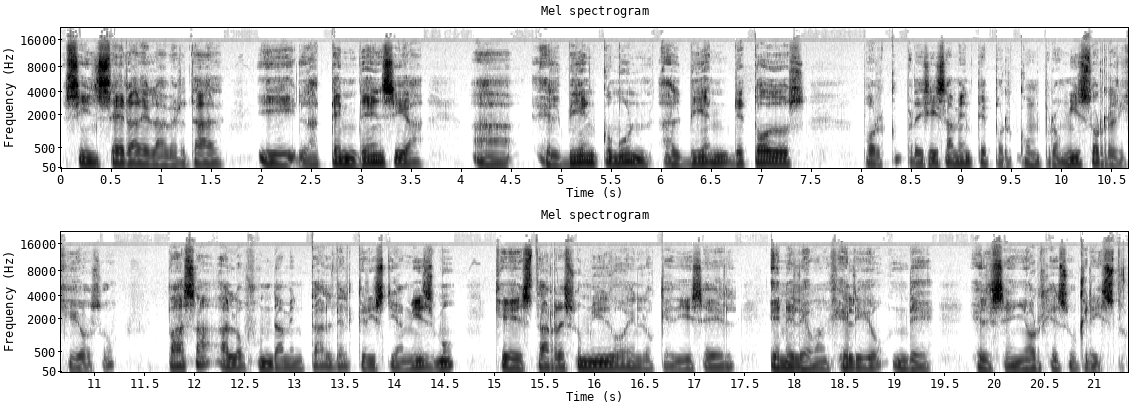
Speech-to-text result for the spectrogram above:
sincera de la verdad y la tendencia a el bien común, al bien de todos, por, precisamente por compromiso religioso, pasa a lo fundamental del cristianismo que está resumido en lo que dice él en el Evangelio de el Señor Jesucristo.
